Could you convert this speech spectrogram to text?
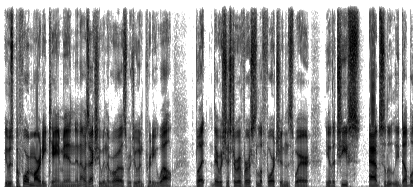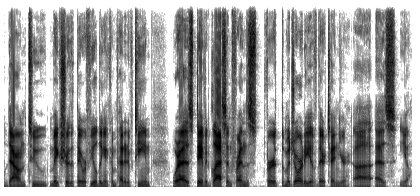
It was before Marty came in, and that was actually when the Royals were doing pretty well. But there was just a reversal of fortunes where, you know, the Chiefs absolutely doubled down to make sure that they were fielding a competitive team, whereas David Glass and friends, for the majority of their tenure uh, as, you know,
